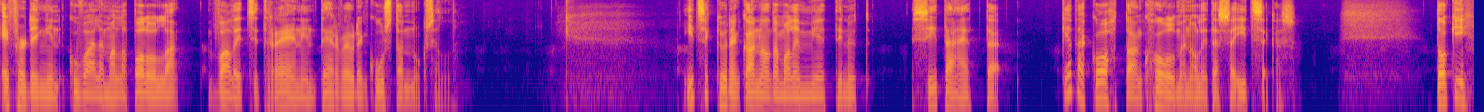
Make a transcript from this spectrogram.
Efferdingin kuvailemalla polulla valitsi treenin terveyden kustannuksella. Itsekyyden kannalta mä olin miettinyt sitä, että ketä kohtaan Coleman oli tässä itsekäs. Toki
